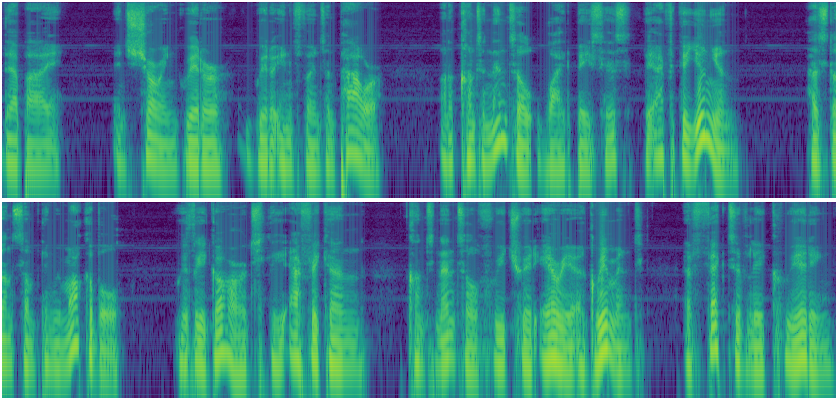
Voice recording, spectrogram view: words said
thereby ensuring greater, greater influence and power. On a continental wide basis, the Africa Union has done something remarkable with regards to the African Continental Free Trade Area Agreement, effectively creating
